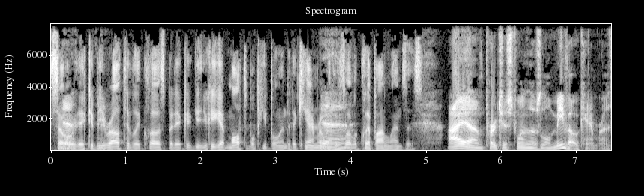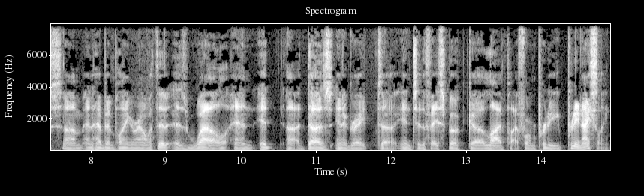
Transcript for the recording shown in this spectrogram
so yeah. it could be relatively close, but it could get, you could get multiple people into the camera yeah. with these little clip-on lenses. I um, purchased one of those little Mevo cameras um, and have been playing around with it as well, and it uh, does integrate uh, into the Facebook uh, Live platform pretty pretty nicely.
